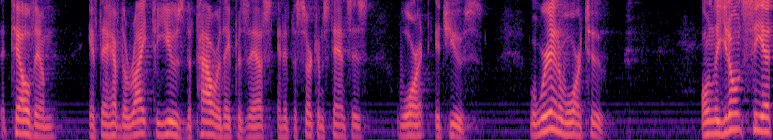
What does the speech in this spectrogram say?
that tell them if they have the right to use the power they possess and if the circumstances warrant its use. Well, we're in a war too. Only you don't see it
